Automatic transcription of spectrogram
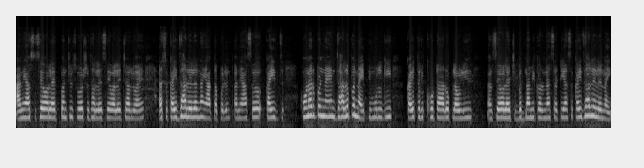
आणि असं सेवालयात पंचवीस वर्ष झालं सेवालय चालू आहे. असं काही झालेलं नाही आतापर्यंत. आणि असं काहीच होणार पण नाही आणि झालं पण नाही. ती मुलगी काहीतरी खोटा आरोप लावली. सेवालयाची बदनामी करण्यासाठी असं काही झालेलं नाही.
